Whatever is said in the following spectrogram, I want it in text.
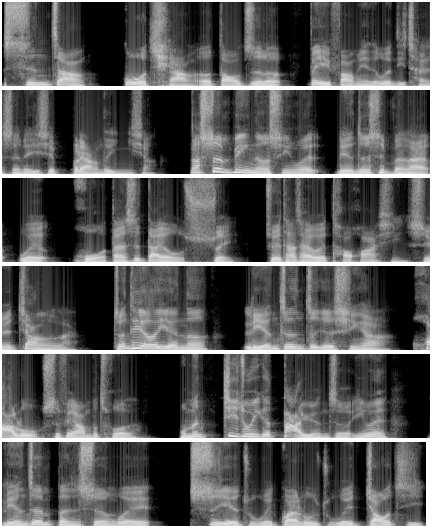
心脏过强而导致了肺方面的问题产生了一些不良的影响。那肾病呢，是因为廉贞是本来为火，但是带有水，所以它才为桃花星，是因为这样而来。整体而言呢，廉贞这个星啊，化禄是非常不错的。我们记住一个大原则，因为廉贞本身为事业主、为官禄主、为交际、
